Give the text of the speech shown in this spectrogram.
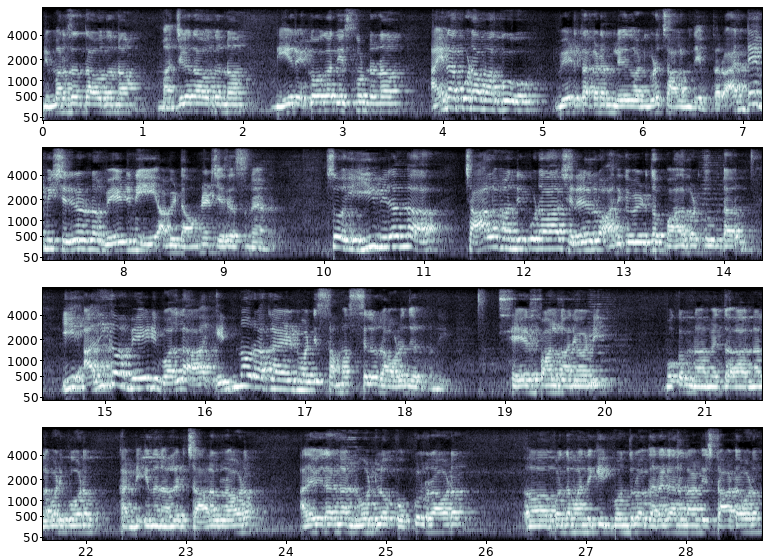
నిమ్మరసం తాగుతున్నాం మజ్జిగ తాగుతున్నాం నీరు ఎక్కువగా తీసుకుంటున్నాం అయినా కూడా మాకు వేడి తగ్గడం లేదు అని కూడా చాలా మంది చెప్తారు. అంటే మీ శరీరంలో వేడిని అవి డామినేట్ చేసేస్తున్నాయి అన్నాడు సో ఈ విధంగా చాలా మంది కూడా శరీరంలో అధిక వేడితో బాధపడుతూ ఉంటారు. ఈ అధిక వేడి వల్ల ఎన్నో రకాలైనటువంటి సమస్యలు రావడం జరుగుతుంది. హెయిర్ ఫాల్ కానివ్వండి ముఖం నా నల్లబడిపోవడం కంటి కింద నల్లటి చారలు రావడం అదేవిధంగా నోటిలో పొక్కులు రావడం కొంతమందికి గొంతులో గరగర లాంటివి స్టార్ట్ అవ్వడం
